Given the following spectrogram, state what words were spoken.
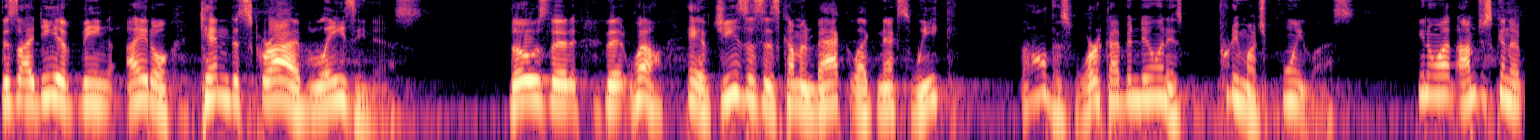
This idea of being idle can describe laziness. Those that, that, well, hey, if Jesus is coming back like next week, then all this work I've been doing is pretty much pointless. You know what? I'm just going to,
